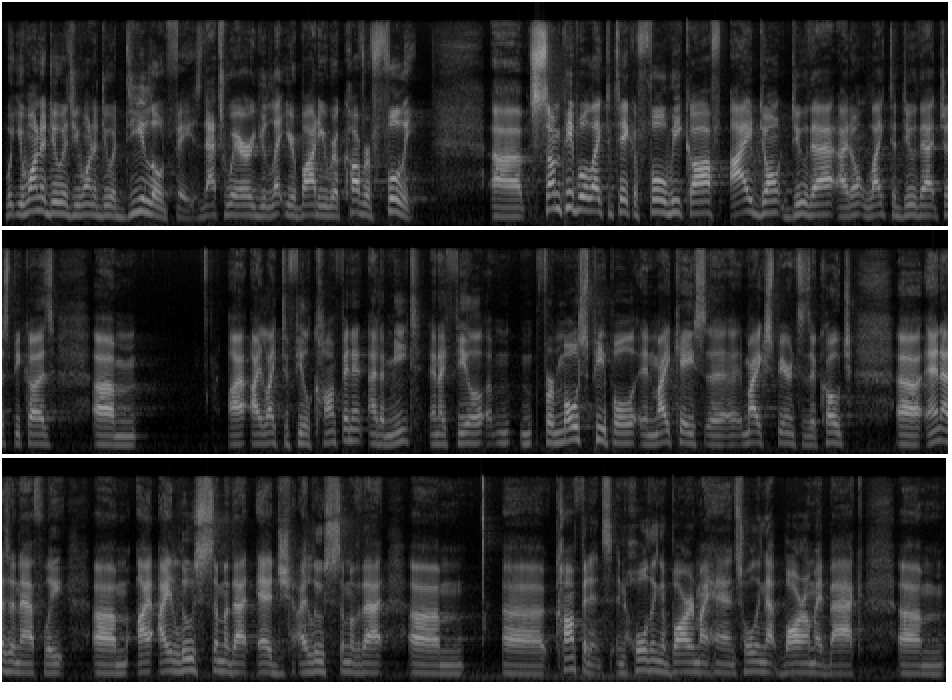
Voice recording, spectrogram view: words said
what you want to do is you want to do a deload phase. That's where you let your body recover fully. Uh, some people like to take a full week off. I don't do that. I don't like to do that just because um, I, I, like to feel confident at a meet. And I feel, um, for most people, in my case, uh, my experience as a coach uh, and as an athlete, um, I, I, lose some of that edge. I lose some of that. Um, uh, confidence in holding a bar in my hands, holding that bar on my back, um,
